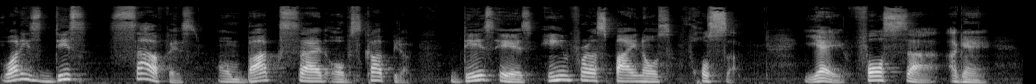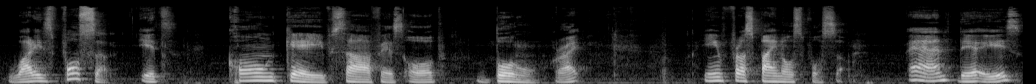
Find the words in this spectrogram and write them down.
what is this surface on back side of scapula? This is infraspinous fossa. Yay, fossa again. What is fossa? It's concave surface of bone, right? Infraspinous fossa. And there is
